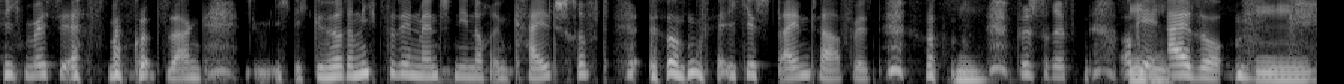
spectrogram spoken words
ich möchte erst mal kurz sagen, ich, ich, gehöre nicht zu den Menschen, die noch in Keilschrift irgendwelche Steintafeln mhm. beschriften. Okay, mhm. also, mhm.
